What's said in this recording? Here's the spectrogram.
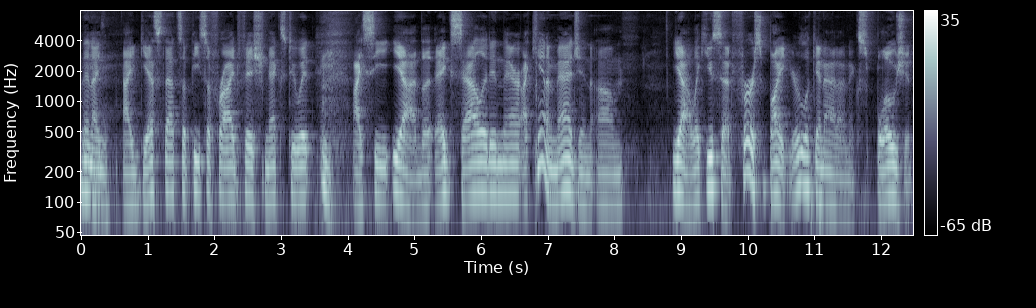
Then I I guess that's a piece of fried fish next to it. I see, yeah, the egg salad in there. I can't imagine. Um, yeah, like you said, first bite, you're looking at an explosion.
